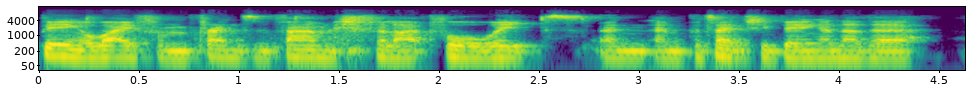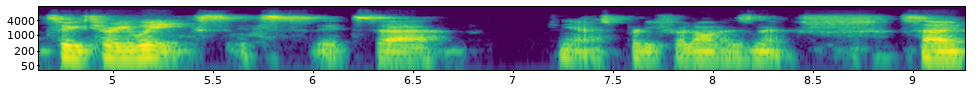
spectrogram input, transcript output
being away from friends and family for like four weeks and and potentially being another two three weeks. It's it's uh, yeah, it's pretty full on, isn't it? So,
